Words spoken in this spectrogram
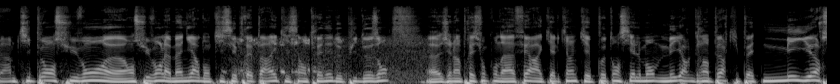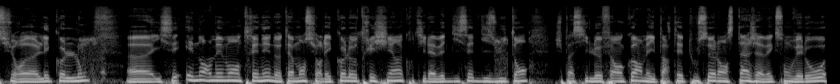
un petit peu en suivant, euh, en suivant la manière dont il s'est préparé, qu'il s'est entraîné depuis deux ans, j'ai l'impression qu'on a affaire à quelqu'un qui est potentiellement meilleur grimpeur, qui peut être meilleur sur l'école long. il s'est énormément entraîné, notamment sur l'école autrichien quand il avait 17-18 ans. Je sais pas s'il le fait encore, mais il partait tout seul en stage avec son vélo.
